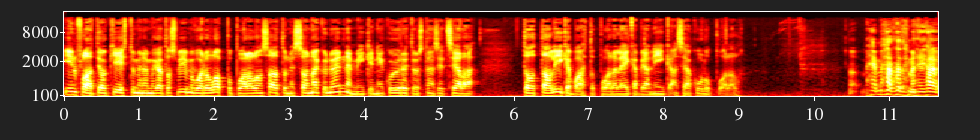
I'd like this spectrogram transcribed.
inflaatio kiihtyminen, mikä tuossa viime vuoden loppupuolella on saatu, niin se on näkynyt ennemminkin niin kuin yritysten sit siellä tota, liikevaihtopuolella eikä vielä niinkään siellä kulupuolella. No, hei, mehän ruvetaan mennä ihan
